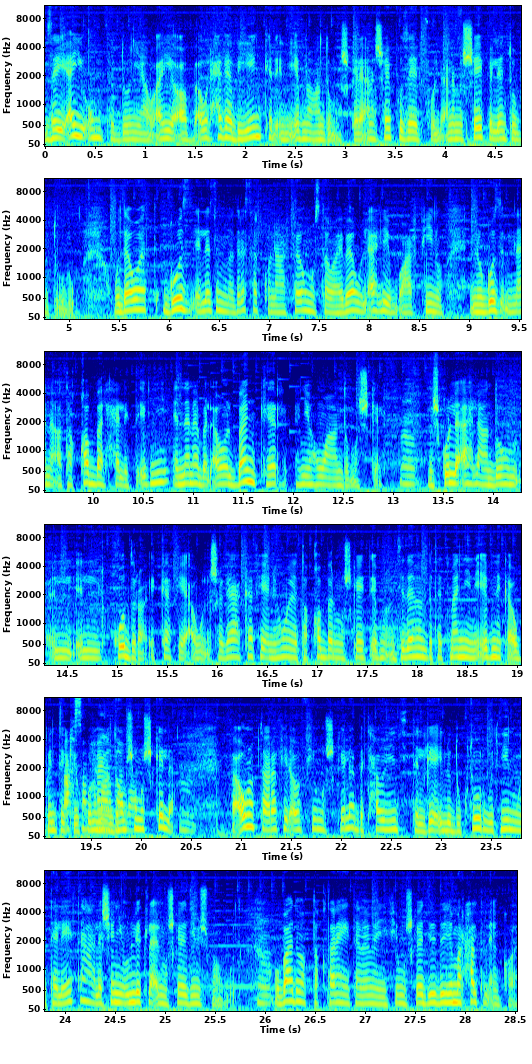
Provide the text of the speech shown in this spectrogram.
زي أي أم في الدنيا أو اي أب أول حاجة بينكر إن ابنه عنده مشكلة أنا شايفه زي الفل أنا مش شايف اللي أنتوا بتقولوه ودوت جزء لازم المدرسة تكون عارفاه ومستوعباه والأهل يبقوا عارفينه إنه جزء من إن أنا أتقبل حالة ابني إن أنا بالأول بنكر إن هو عنده مشكلة مم. مش كل أهل عندهم ال- القدرة الكافية أو الشجاعة الكافية إن هو يتقبل مشكلة ابنه أنت دايما بتتمني إن ابنك أو بنتك يكونوا ما عندهمش. مشكلة مم. فأول ما بتعرفي الأول في مشكلة بتحاولي إن أنت تلجئي لدكتور واثنين وثلاثة علشان يقول لك لا المشكلة دي مش موجودة. وبعد ما بتقتنعي تماما إن في مشكلة دي دي مرحلة الإنكار.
